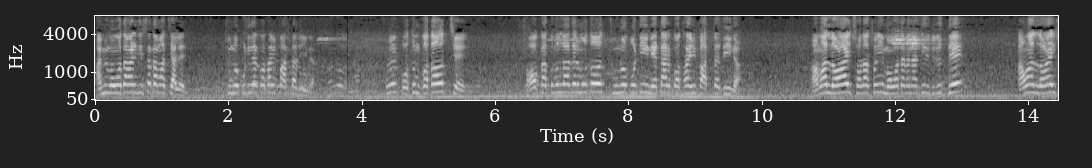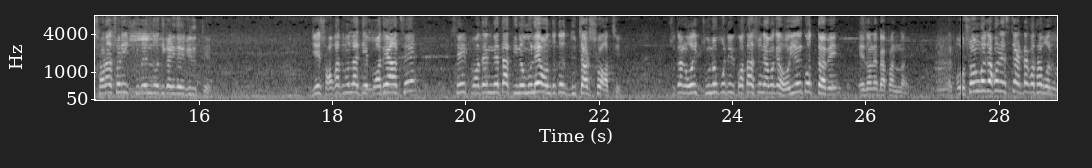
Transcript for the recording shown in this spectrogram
আমি মমতা ব্যানার্জির সাথে আমার চ্যালেঞ্জ চুনোপুটিদের কথা আমি পাত্তা দিই না। প্রথম কথা হচ্ছে, শওকাত মোল্লাদের মতো চুনোপটি নেতার কথা আমি পাত্তা দিই না। আমার লড়াই সরাসরি মমতা ব্যানার্জির বিরুদ্ধে, আমার লড়াই সরাসরি শুভেন্দু অধিকারীদের বিরুদ্ধে। যে শওকাত মোল্লা যে পদে আছে, সেই পদের নেতা তৃণমূলে অন্তত দু চারশো আছে। সুতরাং ওই চুনোপুটির কথা শুনে আমাকে হই হই করতে হবে, এ ধরনের ব্যাপার নয়। প্রসঙ্গ যখন এসছে, একটা কথা বলব।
